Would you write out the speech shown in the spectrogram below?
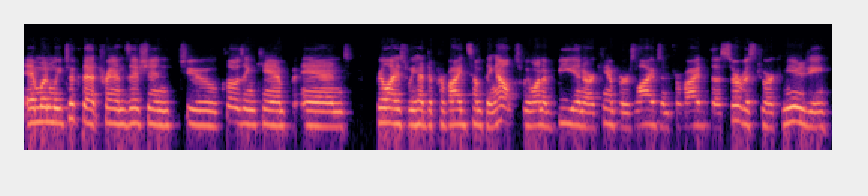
And when we took that transition to closing camp and realized we had to provide something else. We want to be in our campers' lives and provide the service to our community.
